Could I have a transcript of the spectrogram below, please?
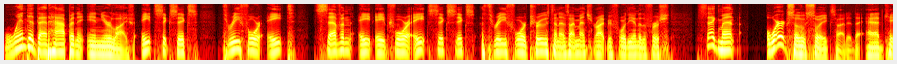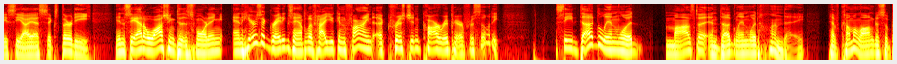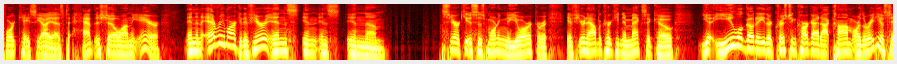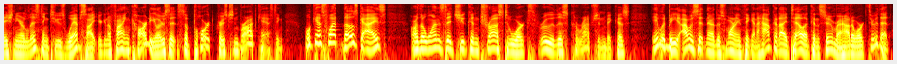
when did that happen in your life? 866 348 7884 866 34 Truth. And as I mentioned right before the end of the first segment, we're so, so excited to add KCIS 630 in Seattle, Washington this morning. And here's a great example of how you can find a Christian car repair facility. See, Doug Lynnwood Mazda and Doug Lynnwood Hyundai have come along to support KCIS to have the show on the air. And in every market, if you're in in in in um, Syracuse this morning, New York, or if you're in Albuquerque, New Mexico, you, you will go to either ChristianCarGuy.com or the radio station you're listening to's website. You're going to find car dealers that support Christian broadcasting. Well, guess what? Those guys are the ones that you can trust to work through this corruption because it would be. I was sitting there this morning thinking, how could I tell a consumer how to work through that?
